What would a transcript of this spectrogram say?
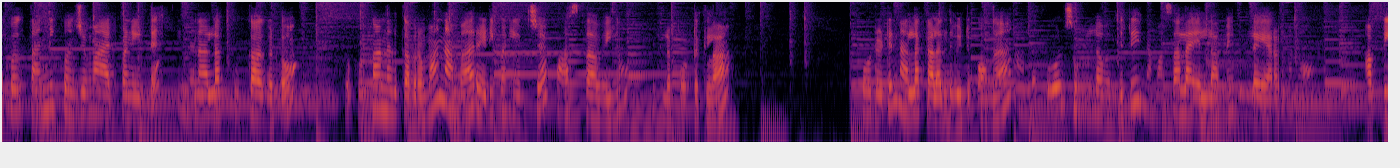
இப்போ தண்ணி கொஞ்சமாக ஆட் பண்ணிவிட்டு இது நல்லா குக் ஆகட்டும். இப்போ குக் ஆனதுக்கப்புறமா நம்ம ரெடி பண்ணி வச்ச பாஸ்தாவையும் இதில் போட்டுக்கலாம். போட்டுட்டு நல்லா கலந்து விட்டுக்கோங்க. அந்த ஹோல்ஸ் உள்ளே வந்துட்டு இந்த மசாலா எல்லாமே உள்ளே இறங்கணும். அப்படி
